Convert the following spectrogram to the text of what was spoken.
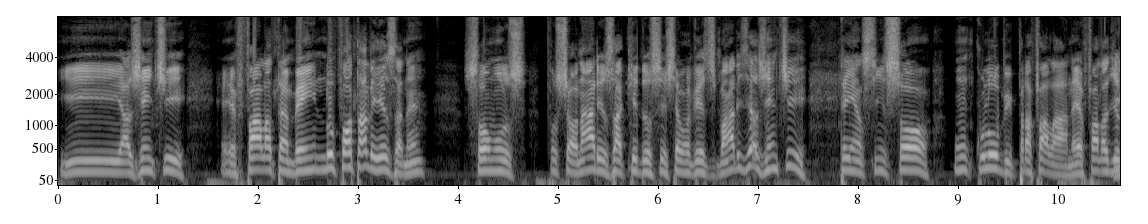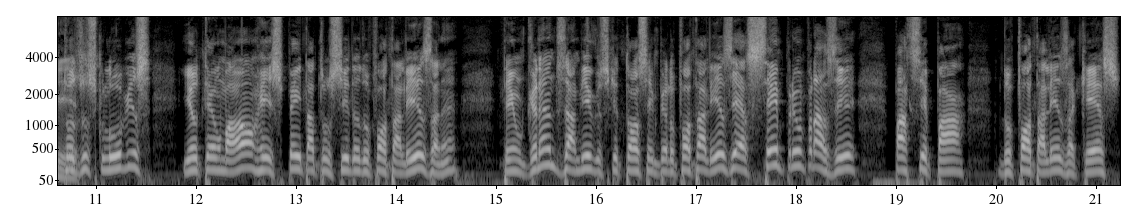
E a gente é, fala também no Fortaleza, né? Somos funcionários aqui do Sistema Verdes Mares e a gente tem assim só um clube para falar, né? Fala de Isso. todos os clubes e eu tenho o maior respeito à torcida do Fortaleza, né? Tenho grandes amigos que torcem pelo Fortaleza e é sempre um prazer participar do Fortaleza Cast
